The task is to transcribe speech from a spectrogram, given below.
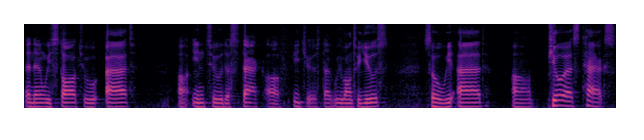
and then we start to add uh, into the stack of features that we want to use. So we add uh, POS tags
